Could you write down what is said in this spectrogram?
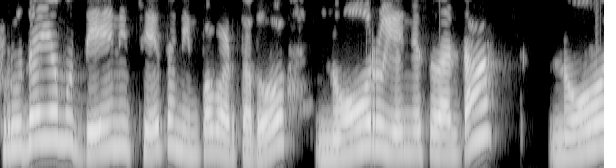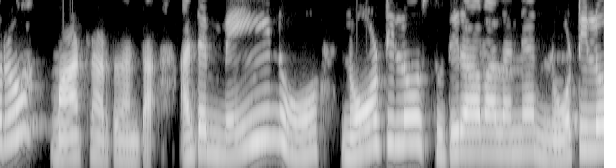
హృదయము దేని చేత నింపబడుతుందో నోరు ఏం చేస్తుందంట? నోరు మాట్లాడుతుందంట. అంటే మెయిన్ నోటిలో స్థుతి రావాలన్నా నోటిలో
